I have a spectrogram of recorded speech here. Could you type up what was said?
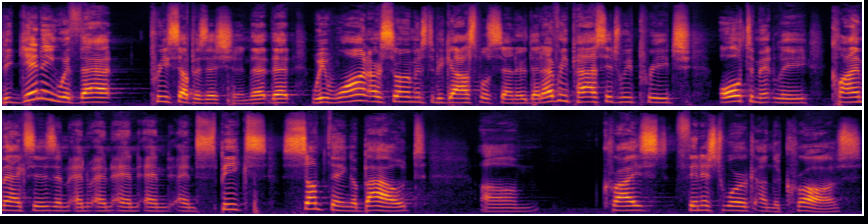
beginning with that presupposition that, that we want our sermons to be gospel centered, that every passage we preach ultimately climaxes and, and, and, and, and, and speaks something about um, Christ's finished work on the cross.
